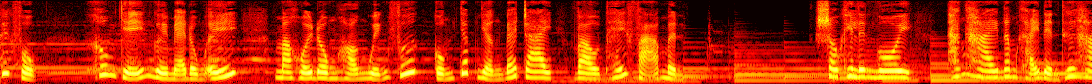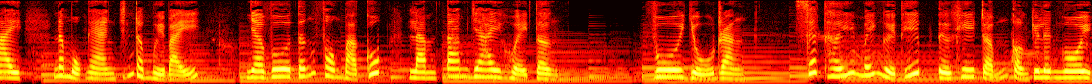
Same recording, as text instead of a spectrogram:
thuyết phục, không chỉ người mẹ đồng ý mà hội đồng họ Nguyễn Phước cũng chấp nhận bé trai vào thế phả mình. Sau khi lên ngôi, tháng 2 năm Khải Định thứ hai năm 1917, nhà vua tấn phong bà Cúc làm tam giai Huệ Tần. Vua dụ rằng, xét thấy mấy người thiếp từ khi trẫm còn chưa lên ngôi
